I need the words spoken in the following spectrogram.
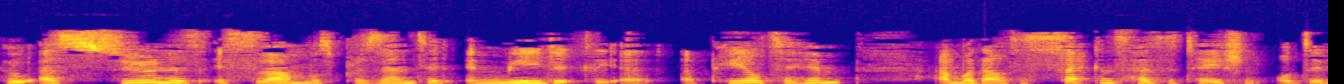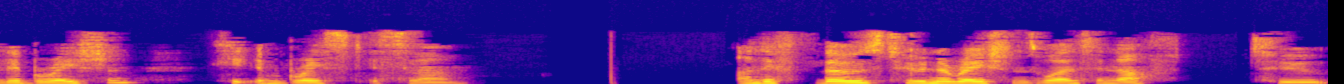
who, as soon as Islam was presented, immediately appealed to him, and without a second's hesitation or deliberation, he embraced Islam. And if those two narrations weren't enough to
